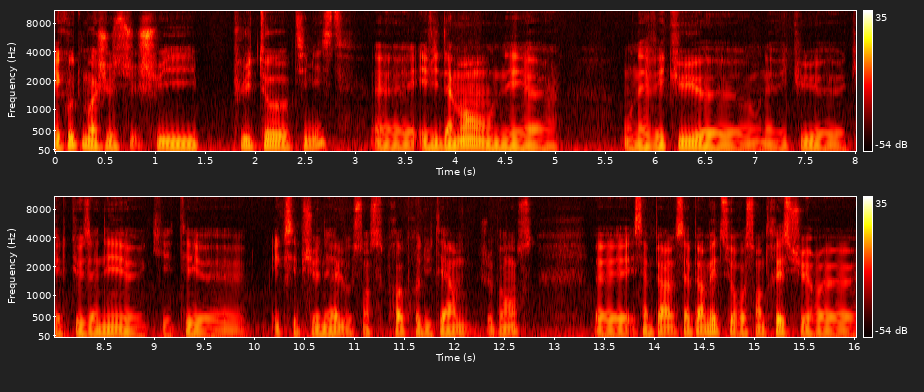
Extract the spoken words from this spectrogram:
Écoute, moi je, suis plutôt optimiste. évidemment, on, est, on a vécu, on a vécu quelques années qui étaient exceptionnelles au sens propre du terme, je pense. Euh, ça, me ça permet de se recentrer sur, euh,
